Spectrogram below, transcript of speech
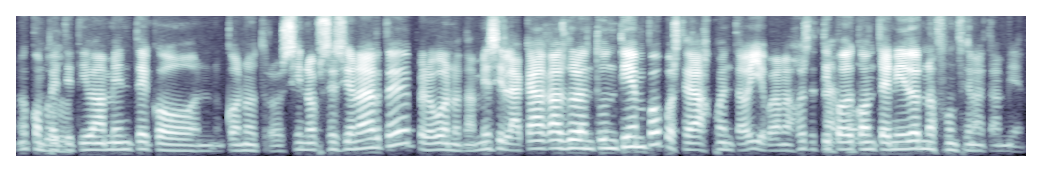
¿no? competitivamente con, otros, sin obsesionarte, pero bueno, también si la cagas durante un tiempo, pues te das cuenta, oye, a lo mejor este tipo de contenidos no funciona tan bien.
